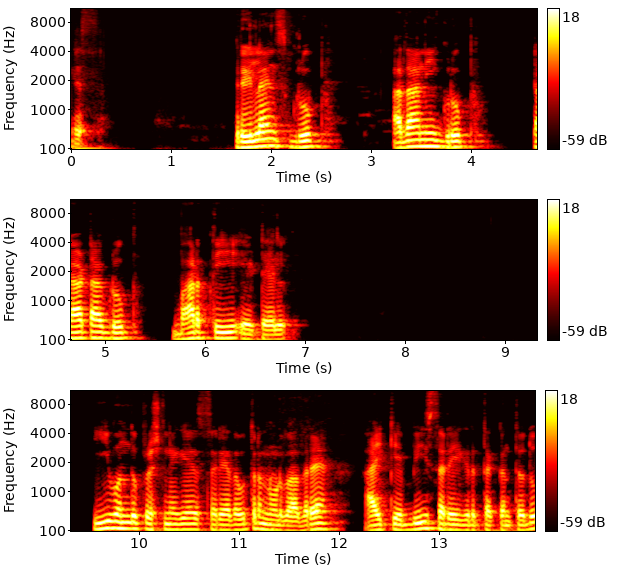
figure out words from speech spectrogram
Yes Reliance group Adani group Tata group, Bharti Airtel. ಈ ಒಂದು ಪ್ರಶ್ನೆಗೆ ಸರಿಯಾದ ಉತ್ತರ ನೋಡೋದಾದರೆ ಆಯ್ಕೆ ಬಿ ಸರಿಯಾಗಿರ್ತಕ್ಕಂಥದ್ದು,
